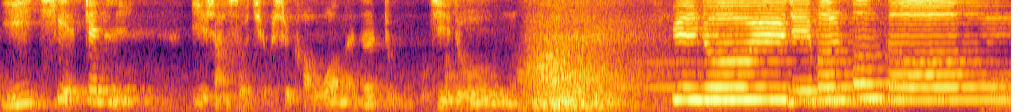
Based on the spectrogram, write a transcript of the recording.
一切真理。以上所求是靠我们的主基督。愿主与你们同在。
